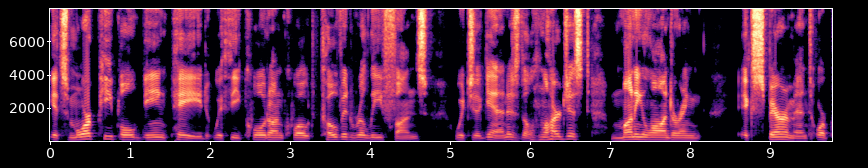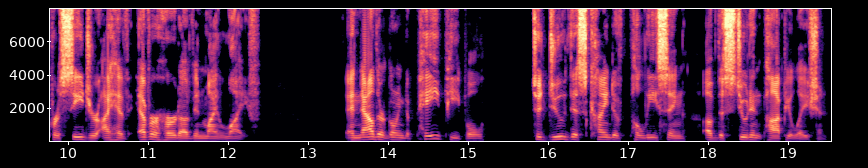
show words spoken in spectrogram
it's more people being paid with the quote unquote COVID relief funds, which again is the largest money laundering experiment or procedure I have ever heard of in my life. And now they're going to pay people to do this kind of policing of the student population.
